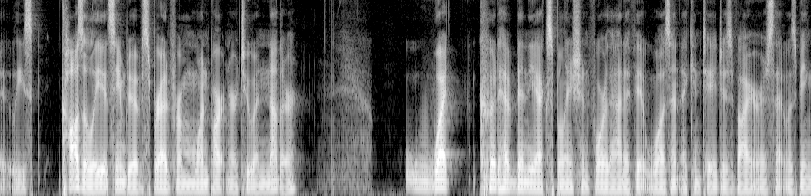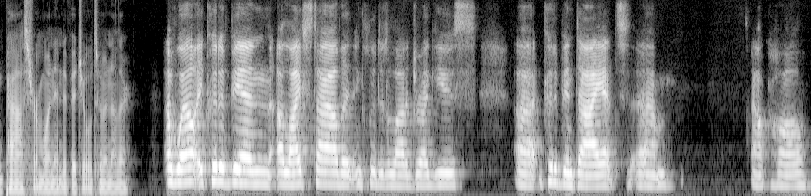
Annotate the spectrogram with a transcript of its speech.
at least causally, it seemed to have spread from one partner to another, what could have been the explanation for that if it wasn't a contagious virus that was being passed from one individual to another? Uh, well, it could have been a lifestyle that included a lot of drug use. Uh, it could have been diet, um, alcohol.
